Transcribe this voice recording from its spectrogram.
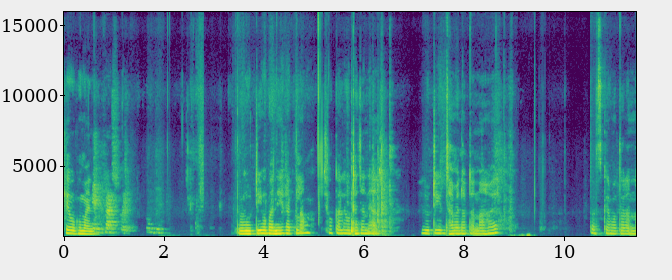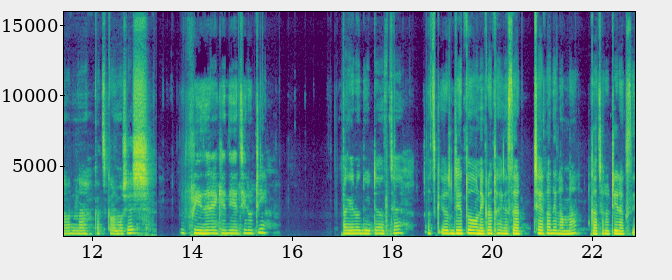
কেউ ঘুমায়নি। তো রুটিও বানিয়ে রাখলাম। সকালে উঠে জানে আর রুটির ঝামেলাটা না হয়। তো আজকের মতো রান্না বান্না কাজকর্ম শেষ। ফ্রিজে রেখে দিয়েছি রুটি। আগেরও দুইটা আছে। আজকে যেহেতু অনেক রাত হয়ে গেছে, আর ছেঁকা দিলাম না, কাঁচা রুটি রাখছি।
